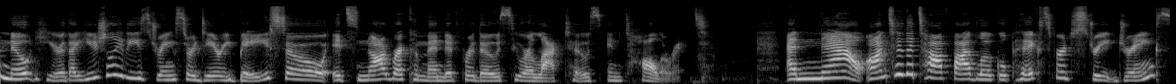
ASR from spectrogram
a note here that usually these drinks are dairy based, so it's not recommended for those who are lactose intolerant. And now, on to the top five local picks for street drinks.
